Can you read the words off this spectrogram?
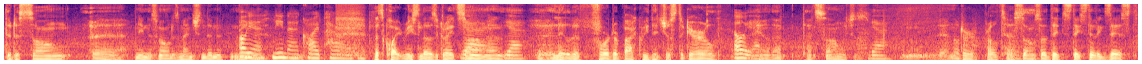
did a song, uh, Nina Simone is mentioned in it. Oh yeah, Nina Cry Power. I think. That's quite recent. That was a great song. Yeah, and yeah, A little bit further back, we did Just a Girl. Oh yeah. You know, that, that song, which is yeah, another protest song. So they, they still exist.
